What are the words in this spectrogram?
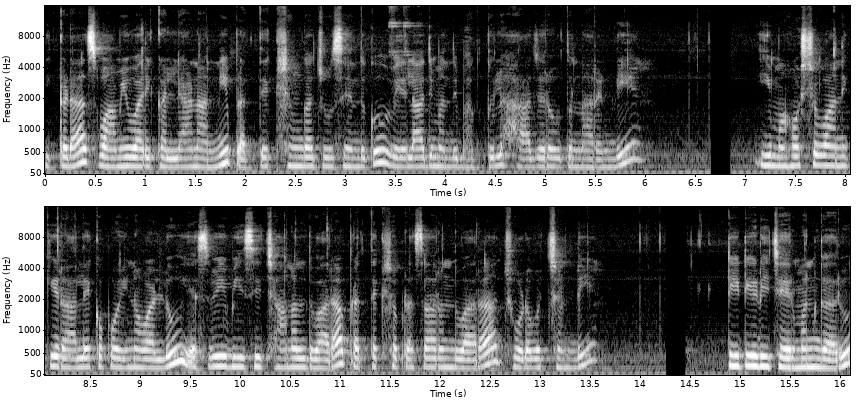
ఇక్కడ స్వామివారి కళ్యాణాన్ని ప్రత్యక్షంగా చూసేందుకు వేలాది మంది భక్తులు హాజరవుతున్నారండి. ఈ మహోత్సవానికి రాలేకపోయిన వాళ్ళు ఎస్వీబీసీ ఛానల్ ద్వారా ప్రత్యక్ష ప్రసారం ద్వారా చూడవచ్చండి. టీటీడీ చైర్మన్ గారు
